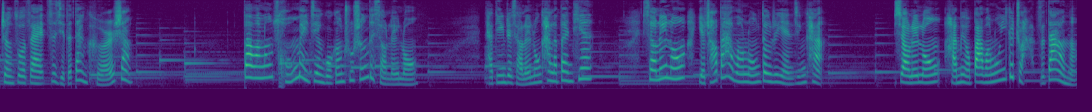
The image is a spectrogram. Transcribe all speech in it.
正坐在自己的蛋壳上。霸王龙从没见过刚出生的小雷龙，他盯着小雷龙看了半天，小雷龙也朝霸王龙瞪着眼睛看。小雷龙还没有霸王龙一个爪子大呢。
